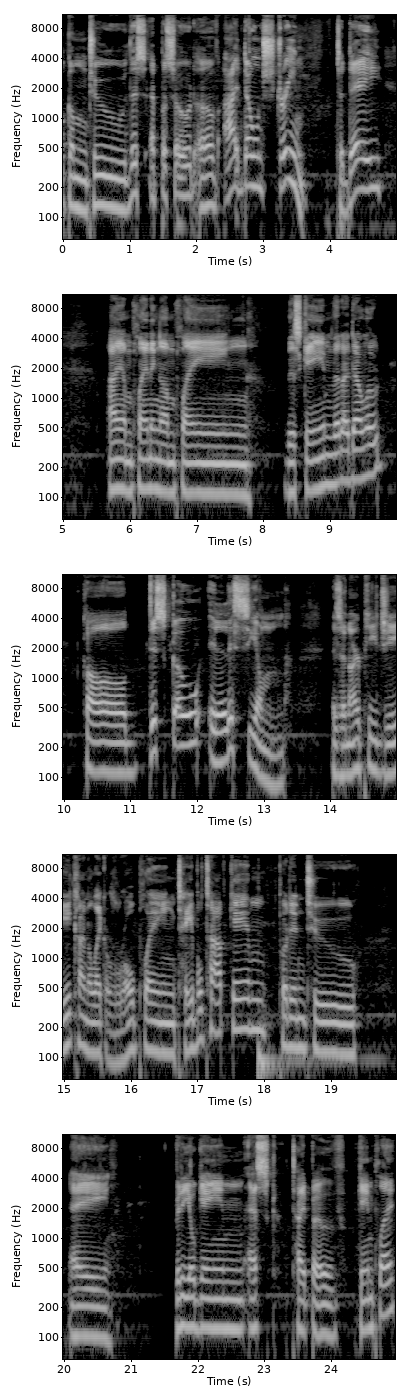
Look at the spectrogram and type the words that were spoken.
welcome to this episode of I Don't Stream. Today, I am planning on playing this game that I download called Disco Elysium. It's an RPG, kind of like a role playing tabletop game put into a video game esque type of gameplay.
